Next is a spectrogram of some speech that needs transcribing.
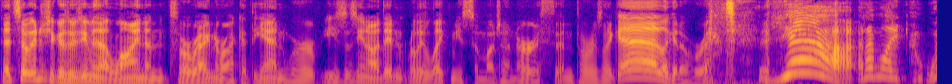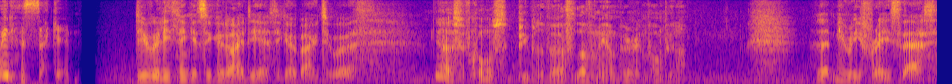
That's so interesting because there's even that line on Thor Ragnarok at the end where he says, you know, they didn't really like me so much on Earth. And Thor's like, ah, they'll get over it. yeah. And I'm like, wait a second. Do you really think it's a good idea to go back to Earth? Yes, of course. The people of Earth love me. I'm very popular. Let me rephrase that.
